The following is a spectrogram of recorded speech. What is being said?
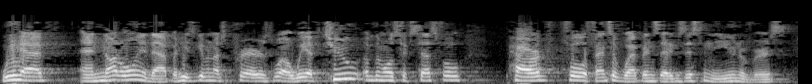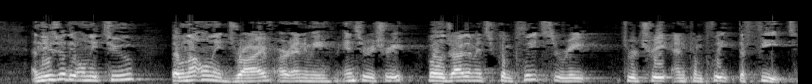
We have, and not only that, but He's given us prayer as well. We have two of the most successful, powerful offensive weapons that exist in the universe. And these are the only two that will not only drive our enemy into retreat, but will drive them into complete retreat and complete defeat.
